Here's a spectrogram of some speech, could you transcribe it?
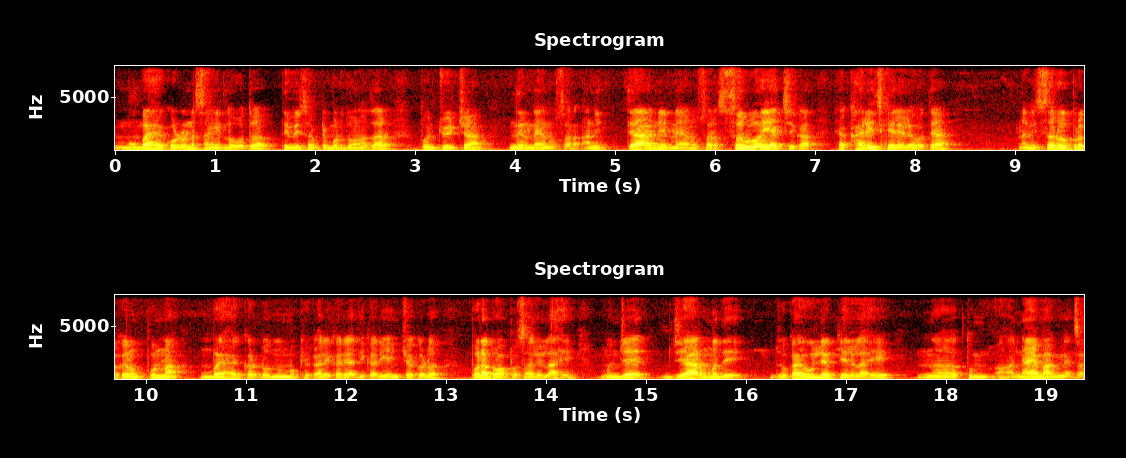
मुंबई हायकोर्टाने सांगितलं होतं तेवीस सप्टेंबर दोन हजार पंचवीसच्या निर्णयानुसार. आणि त्या निर्णयानुसार सर्व याचिका ह्या खारीज केलेल्या होत्या. आणि सर्व प्रकरण पुन्हा मुंबई हायकोर्टातून मुख्य कार्यकारी अधिकारी यांच्याकडं परत वापस आलेला आहे. म्हणजे जे आरमध्ये जो काही उल्लेख केलेला आहे तुम न्याय मागण्याचा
